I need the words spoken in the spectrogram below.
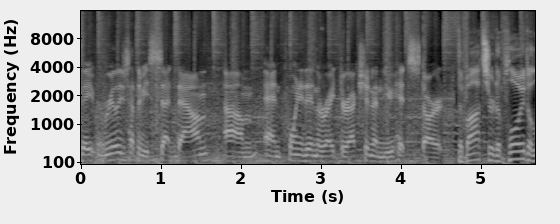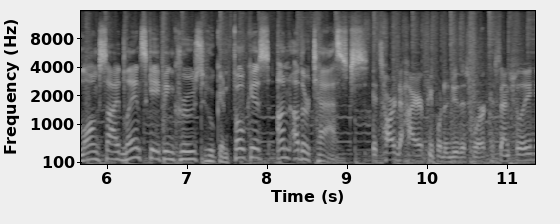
they really just have to be set down um, and pointed in the right direction and you hit start. The bots are deployed alongside landscaping crews who can focus on other tasks. It's hard to hire people to do this work essentially.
